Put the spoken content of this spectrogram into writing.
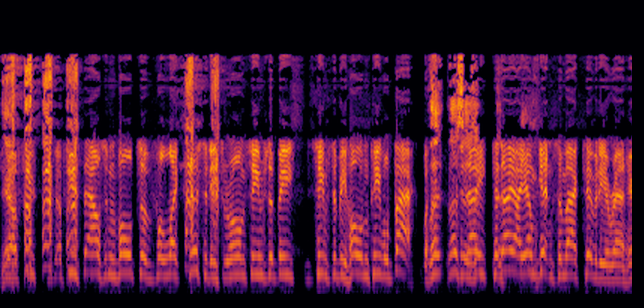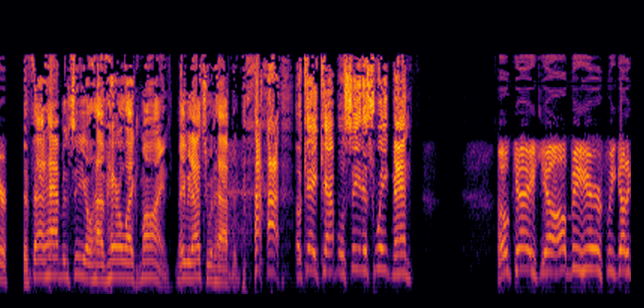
You know, a, few, a few thousand volts of electricity through them seems to be seems to be holding people back. But Li- listen, today, if- today I am getting some activity around here. If that happens to you, you'll have hair like mine. Maybe that's what happened. okay, Cap, we'll see you this week, man. Okay, yeah, I'll be here. If we got a,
